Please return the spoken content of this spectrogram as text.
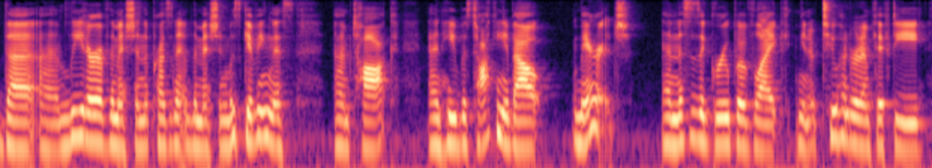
The um, leader of the mission the president of the mission was giving this um, talk and he was talking about marriage. And this is a group of like you know 250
